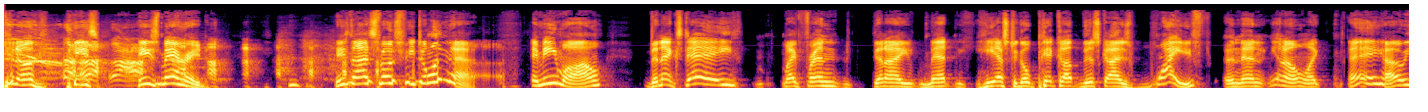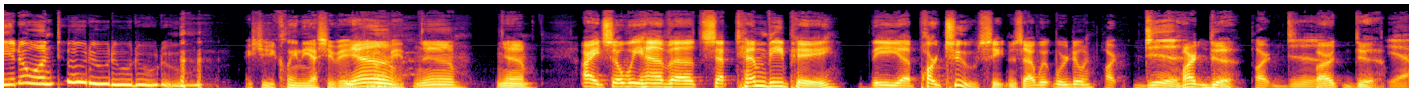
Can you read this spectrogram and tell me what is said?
You know, he's he's married. He's not supposed to be doing that. And meanwhile, the next day, my friend that I met, he has to go pick up this guy's wife, and then you know, like, hey, how are you doing? Doo, doo, doo, doo, doo. Make sure you clean the SUV. Yeah, You know what I mean? yeah, yeah. All right, so we have uh, September VP, the uh, part two seat. Is that what we're doing? Part deux. Part deux. Part deux. Part deux. yeah.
